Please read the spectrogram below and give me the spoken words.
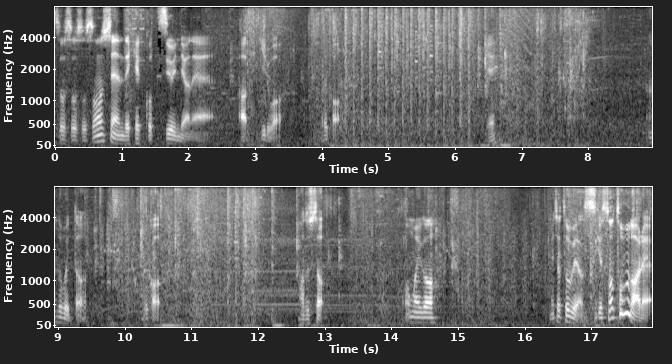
そうそうそう、その時点で結構強いんだよね。あ、できるわ。あれか。え、どこ行った？これか。外した。お前が。めっちゃ飛ぶやん。すげえ、そんな飛ぶのあれ。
